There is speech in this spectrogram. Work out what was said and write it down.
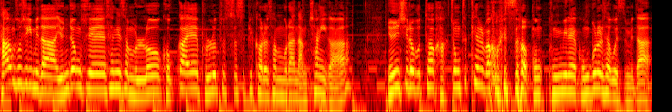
다음 소식입니다. 윤정수의 생일 선물로 고가의 블루투스 스피커를 선물한 남창희가 윤 씨로부터 각종 특혜를 받고 있어 공- 국민의 공분을 사고 있습니다.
